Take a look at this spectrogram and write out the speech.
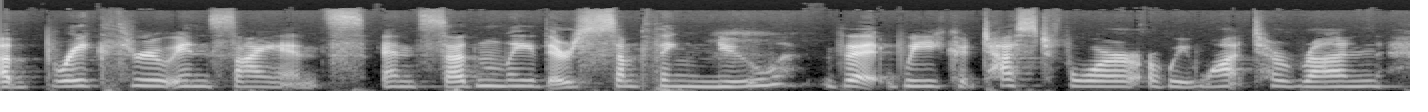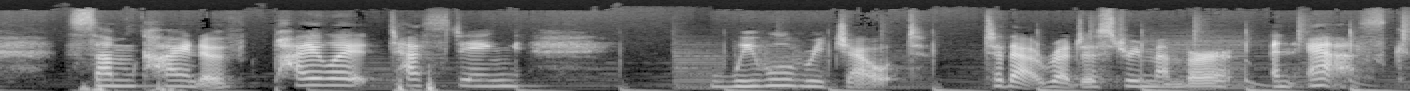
a breakthrough in science and suddenly there's something new that we could test for or we want to run some kind of pilot testing, we will reach out to that registry member and ask,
